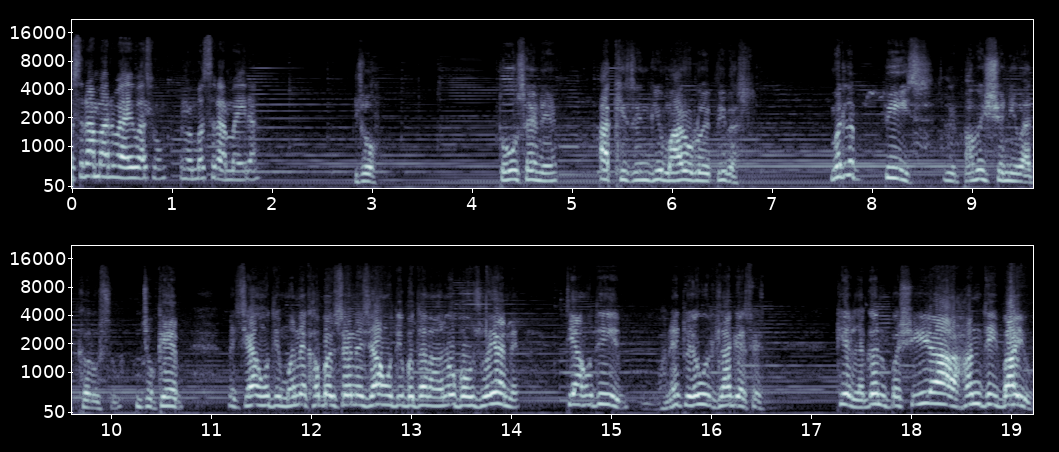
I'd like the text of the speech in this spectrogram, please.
મસરા મારવા આવ્યા છો? તમે મસરા માર્યા. જો તું છે ને આખી જિંદગી મારું લોહી પીવસ મતલબ પીસ ભવિષ્યની વાત કરું છું. જો કે જ્યાં સુધી મને ખબર છે ને જ્યાં સુધી બધાના અનુભવ જોયા ને ત્યાં સુધી મને તો એવું જ લાગે છે કે લગ્ન પછી આ હંધી બાયું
